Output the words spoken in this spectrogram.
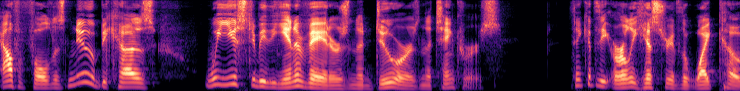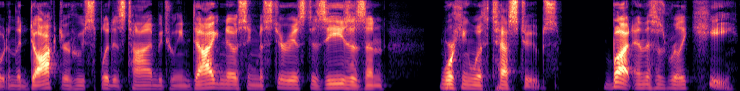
AlphaFold, is new because we used to be the innovators and the doers and the tinkerers. Think of the early history of the white coat and the doctor who split his time between diagnosing mysterious diseases and working with test tubes. But, and this is really key,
